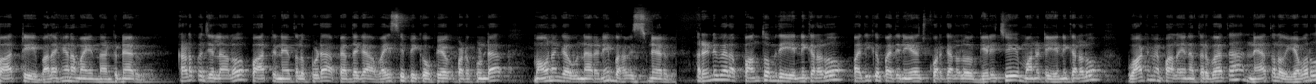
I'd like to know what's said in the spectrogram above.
పార్టీ బలహీనమైందంటున్నారు. కడప జిల్లాలో పార్టీ నేతలు కూడా పెద్దగా వైసీపీకి ఉపయోగపడకుండా మౌనంగా ఉన్నారని భావిస్తున్నారు. రెండు వేల పంతొమ్మిది ఎన్నికలలో పదికి పది నియోజకవర్గాలలో గెలిచి మొన్నటి ఎన్నికలలో వాటమి పాలైన తరువాత నేతలు ఎవరూ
